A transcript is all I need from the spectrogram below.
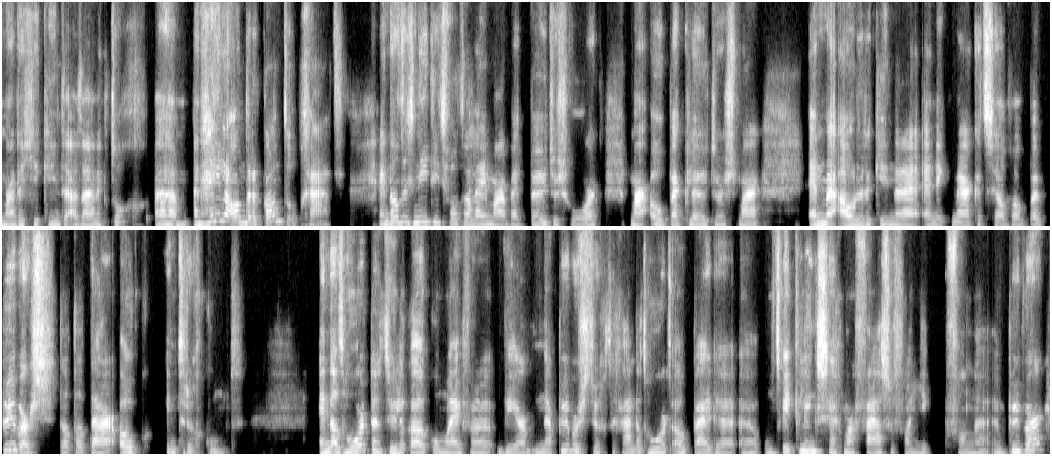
maar dat je kind uiteindelijk toch uh, een hele andere kant op gaat. En dat is niet iets wat alleen maar bij peuters hoort, maar ook bij kleuters maar, en bij oudere kinderen. En ik merk het zelf ook bij pubers, dat dat daar ook in terugkomt. En dat hoort natuurlijk ook, om even weer naar pubers terug te gaan, dat hoort ook bij de uh, ontwikkelings, zeg maar, fase van, je, van uh, een puber.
